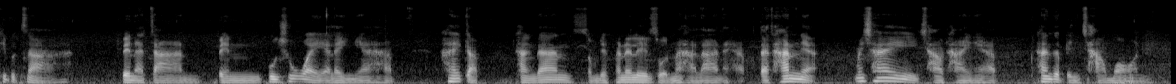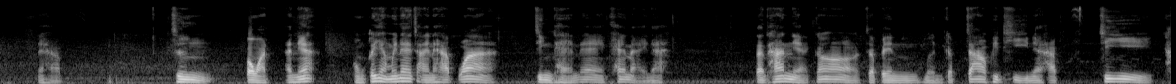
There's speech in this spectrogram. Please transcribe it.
ที่ปรึกษาเป็นอาจารย์เป็นผู้ช่วยอะไรอย่างเงี้ยครับ ให้กับทางด้านสมเด็จพระนเรศวรมหาราชนะครับ แต่ท่านเนี่ยไม่ใช่ชาวไทยนะครับ ท่านจะเป็นชาวมอญนะครับ ซึ่งประวัติอันเนี้ยผมก็ยังไม่แน่ใจนะครับว่าจริงแท้แน่แค่ไหนนะ แต่ท่านเนี่ยก็จะเป็นเหมือนกับเจ้าพิธีเนะครับ ที่ท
